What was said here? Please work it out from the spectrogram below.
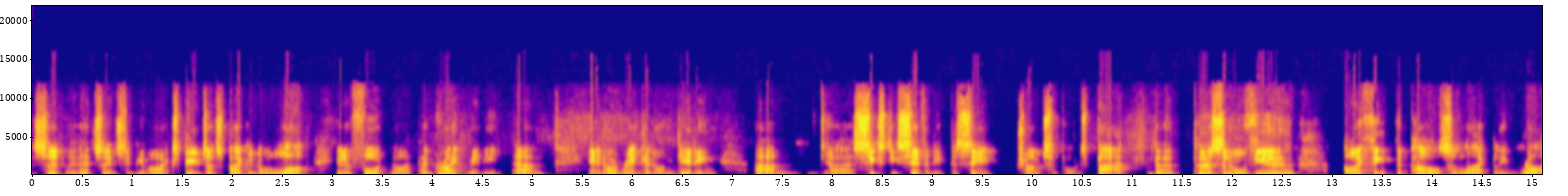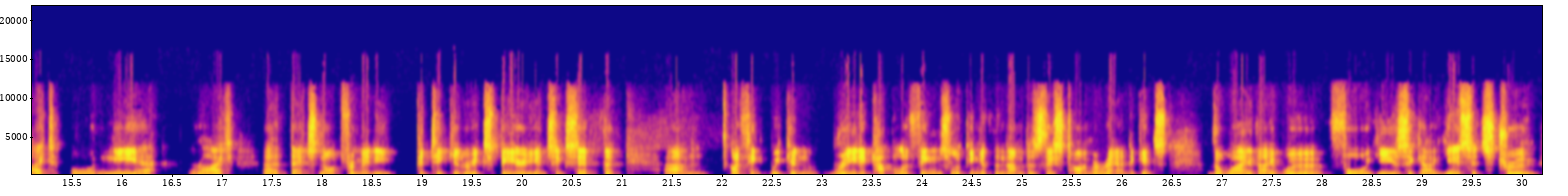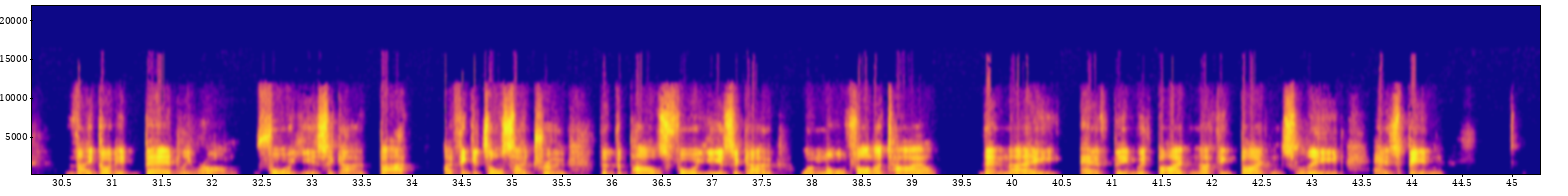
certainly that seems to be my experience. I've spoken to a lot in a fortnight, a great many, um, and I reckon I'm getting um, uh, 60, 70% Trump supporters. But, but personal view, I think the polls are likely right or near right. Uh, that's not from any particular experience, except that um, I think we can read a couple of things looking at the numbers this time around against the way they were four years ago. Yes, it's true they got it badly wrong four years ago, but I think it's also true that the polls four years ago were more volatile than they have been with Biden. I think Biden's lead has been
